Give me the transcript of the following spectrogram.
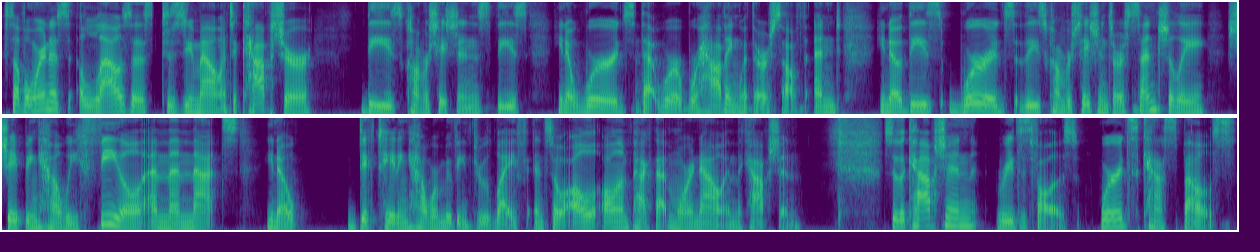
Self awareness allows us to zoom out and to capture these conversations these you know words that we're we're having with ourselves and you know these words these conversations are essentially shaping how we feel and then that's you know dictating how we're moving through life. And so I'll I'll unpack that more now in the caption. So the caption reads as follows: Words cast spells.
